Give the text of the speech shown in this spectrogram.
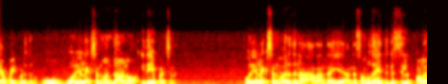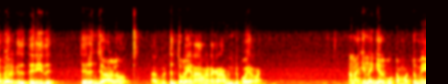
ஏன் பயன்படுத்தணும்? ஒவ்வொரு எலெக்ஷன் வந்தாலும் இதே பிரச்சனை. ஒரு எலெக்ஷன் வருதுன்னா அது அந்த அந்த சமுதாயத்துக்கு சில பல பேருக்கு இது தெரியுது. தெரிஞ்சாலும் விட்டு தொலைனா கிடக்கிறேன் அப்படின்ட்டு போயிடுறாங்க. ஆனால் இளைஞர் கூட்டம் மட்டுமே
